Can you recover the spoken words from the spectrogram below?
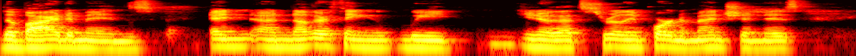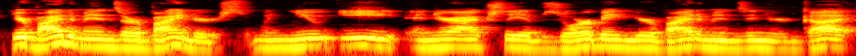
the vitamins. And another thing we, you know, that's really important to mention is your vitamins are binders. When you eat and you're actually absorbing your vitamins in your gut,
